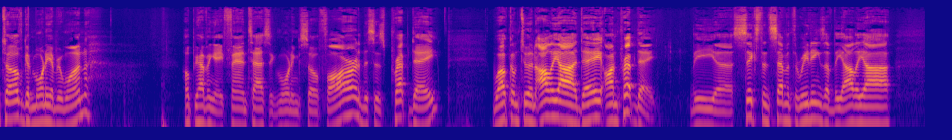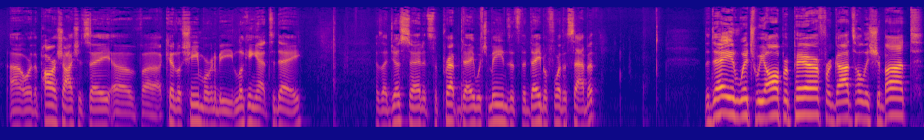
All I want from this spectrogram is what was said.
Tov, good morning, everyone. Hope you're having a fantastic morning so far. This is Prep Day. Welcome to an Aliyah day on Prep Day. The uh, sixth and seventh readings of the Aliyah, uh, or the parasha, I should say, of uh, Kedoshim, we're going to be looking at today. As I just said, it's the Prep Day, which means it's the day before the Sabbath. The day in which we all prepare for God's holy Shabbat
